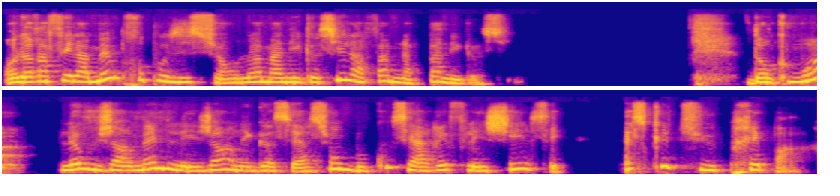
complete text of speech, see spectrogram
on leur a fait la même proposition. L'homme a négocié, la femme n'a pas négocié. Donc, moi, là où j'emmène les gens en négociation beaucoup, c'est à réfléchir, c'est est-ce que tu prépares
